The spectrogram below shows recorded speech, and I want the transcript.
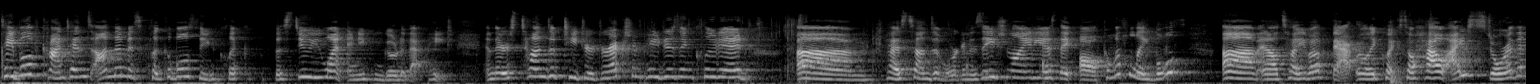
table of contents on them is clickable, so you can click the stew you want and you can go to that page. And there's tons of teacher direction pages included. Um, has tons of organizational ideas. They all come with labels. Um, and I'll tell you about that really quick. So how I store them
